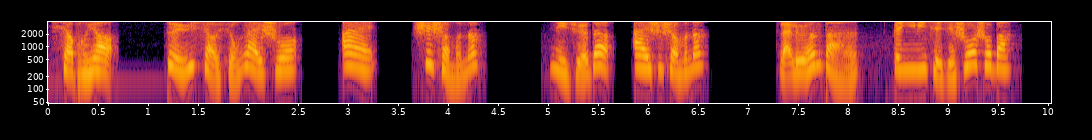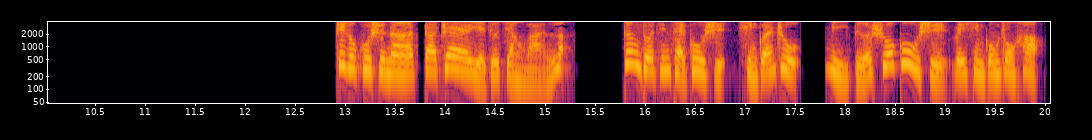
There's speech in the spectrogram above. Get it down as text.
小朋友，对于小熊来说，爱是什么呢？你觉得爱是什么呢？来留言板跟依米姐姐说说吧。这个故事呢，到这儿也就讲完了。更多精彩故事，请关注“米德说故事”微信公众号。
